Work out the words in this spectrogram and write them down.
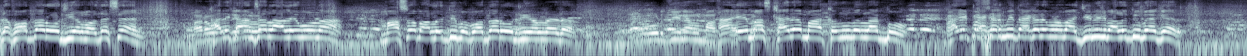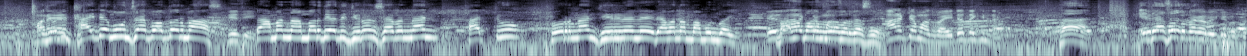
এটা পদ্মার অরিজিনাল মাছ দেখছেন? খালি কাঁচা লালিব না। মাছও ভালোই দিব পদ্মার অরিজিনাল এটা। অরিজিনাল মাছ হ্যাঁ এই মাছ খাইলে মাখন মতো লাগবো। খালি প্যাকের মি তাকালে মনে ভাই জিনিস ভালো দিব প্যাকের মানে যদি খাইতে মন চায় পদ্মার মাছ আমার নাম্বার দিয়ে দিই zero seven nine five two four nine three nine eight. আমার নাম মামুন ভাই। ভালো মাছ আমার কাছে। আরেকটা মাছ ভাই এটা দেখি না। হ্যাঁ এটা আছে কত টাকা বিক্রি করতে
